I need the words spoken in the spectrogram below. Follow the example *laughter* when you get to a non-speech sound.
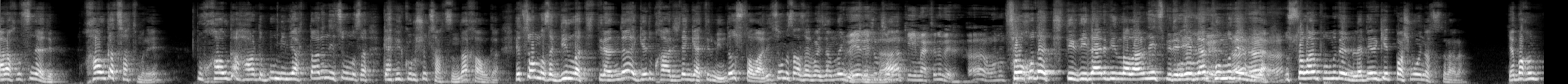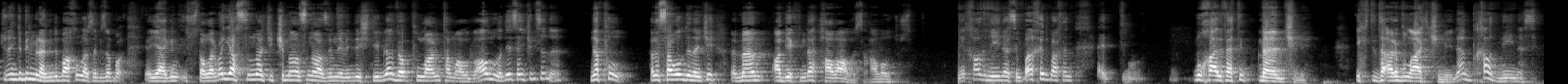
Maraqlısı nədir? Xalqa çatmır. E? Bu xalqa hardan bu milyardları necə olmasa qəpik quruşu çatsın da xalqa. Heç olmasa villa tikdirəndə gedib xaricdən gətirməyin də ustaları. Heç olmasa Azərbaycandan götürün onun də. qiymətini verir də. Onun Çoxu da tikdirdikləri villaların heç biri Pulunu evlərin pulunu vermirlər. hə, hə. Ustaların pulunu vermirlər. Deyir get başımı oynatdıraram. Ya baxın indi bilmirəm indi baxırlarsa bizə yəqin ustalar var yazsınlar ki kim hansı nazirin evində işləyiblər və pullarını tam alıblar. Almırlar. Deyirsən kimsə nə? Nə pul? Hələ sağ ol denən ki mənim obyektimdə hava alırsan, hava udursan. Ne xalq neynəsin? Baxır, baxın e, müxalifəti mənim kimi, iqtidarı bulayt kimi. Nə xalq neynəsin?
